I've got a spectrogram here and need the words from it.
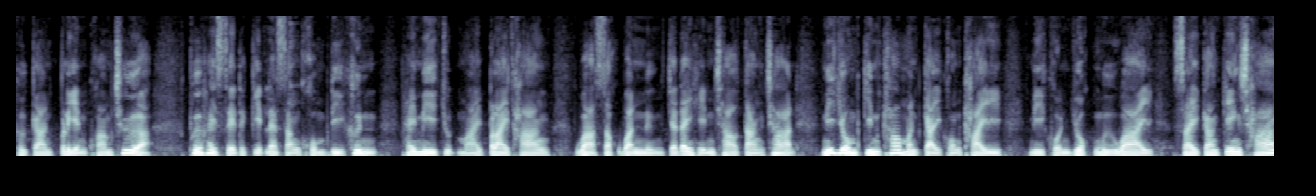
คือการเปลี่ยนความเชื่อ เพื่อให้เศรษฐกิจและสังคมดีขึ้น ให้มีจุดหมายปลายทาง ว่าสักวันหนึ่งจะได้เห็นชาวต่างชาติ นิยมกินข้าวมันไก่ของไทย มีคนยกมือไหว้ ใส่กางเกงช้าง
